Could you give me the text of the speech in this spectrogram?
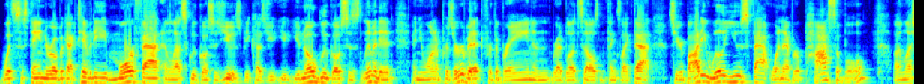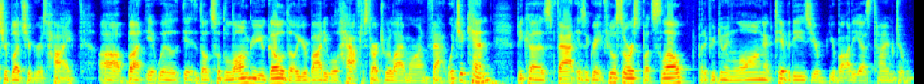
with sustained aerobic activity, more fat and less glucose is used because you, you, you, know glucose is limited and you want to preserve it for the brain and red blood cells and things like that. So your body will use fat whenever possible, unless your blood sugar is high. Uh, but it will. It, so the longer you go, though, your body will have to start to rely more on fat, which it can because fat is a great fuel source, but slow. But if you're doing long activities, your your body has time to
